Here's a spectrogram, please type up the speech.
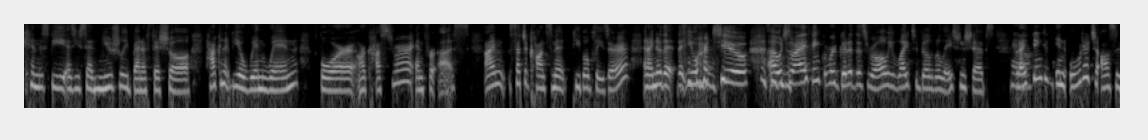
can this be, as you said, mutually beneficial? How can it be a win win for our customer and for us. I'm such a consummate people pleaser, and I know that that you are too, uh, which is why I think we're good at this role. We like to build relationships, yeah. but I think in order to also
